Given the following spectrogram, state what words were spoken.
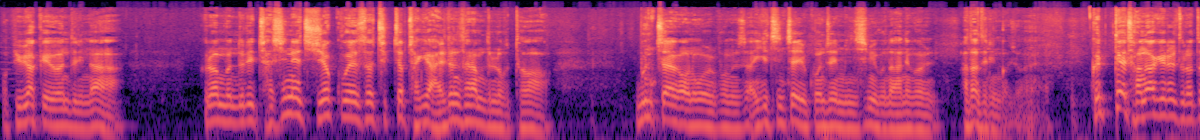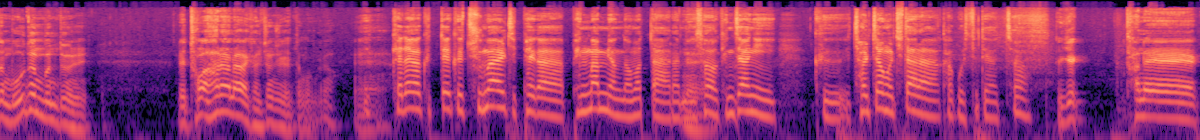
뭐 비박계 의원들이나 그런 분들이 자신의 지역구에서 직접 자기가 알던 사람들로부터 문자가 오는 걸 보면서 아, 이게 진짜 유권자의 민심이구나 하는 걸 받아들인 거죠. 예. 그때 전화기를 들었던 모든 분들 통화 하나하나가 결정적이었던 거고요. 예. 게다가 그때 그 주말 집회가 100만 명 넘었다라면서 네. 굉장히 그 절정을 치달아가고 있을 때였죠. 이게 탄핵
